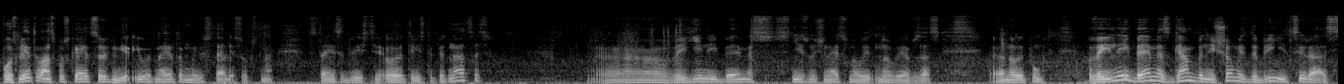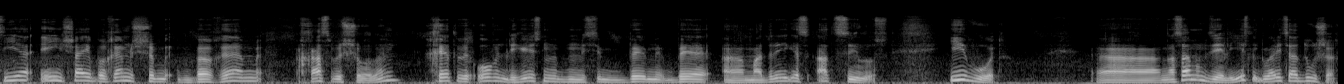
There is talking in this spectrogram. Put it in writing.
после этого он спускается в мир. И вот на этом мы и встали, собственно. Страница 200, 315. Вегины БМС, снизу начинается новый, новый абзац, э, новый пункт. Вейны БМС гамбен и шом из добри и цира асия, эйн шай бхэм бхэм хас вышолем, хет вы овен лигейсну б мадригес ацилус. И вот, на самом деле, если говорить о душах,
